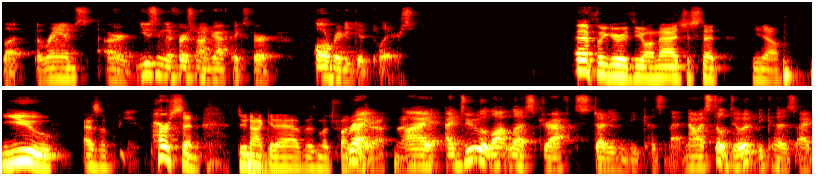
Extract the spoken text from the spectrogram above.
But the Rams are using their first round draft picks for already good players. I definitely agree with you on that. It's just that, you know, you as a person do not get to have as much fun. Right. I, I do a lot less draft studying because of that. Now I still do it because I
